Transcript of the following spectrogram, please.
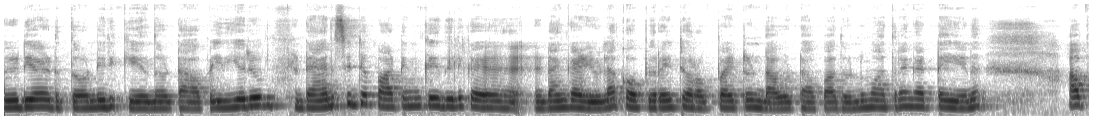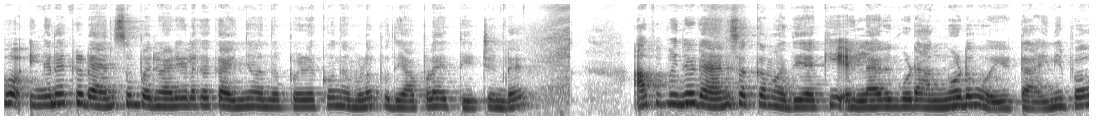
വീഡിയോ എടുത്തുകൊണ്ടിരിക്കുകയായിരുന്നു കേട്ടോ അപ്പോൾ ഈ ഒരു ഡാൻസിന്റെ പാട്ട് എനിക്ക് ഇതിൽ ഇടാൻ കഴിയില്ല കോപ്പിറൈറ്റ് ഉറപ്പായിട്ടും ഉണ്ടാവും കേട്ടോ അപ്പോൾ അതുകൊണ്ട് മാത്രം കട്ട് ചെയ്യണം. അപ്പോൾ ഇങ്ങനെയൊക്കെ ഡാൻസും പരിപാടികളൊക്കെ കഴിഞ്ഞ് വന്നപ്പോഴേക്കും നമ്മൾ പുതിയാപ്പിള എത്തിയിട്ടുണ്ട്. അപ്പോൾ പിന്നെ ഡാൻസൊക്കെ മതിയാക്കി എല്ലാവരും കൂടെ അങ്ങോട്ട് പോയിട്ടാണ് ഇനിയിപ്പോൾ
